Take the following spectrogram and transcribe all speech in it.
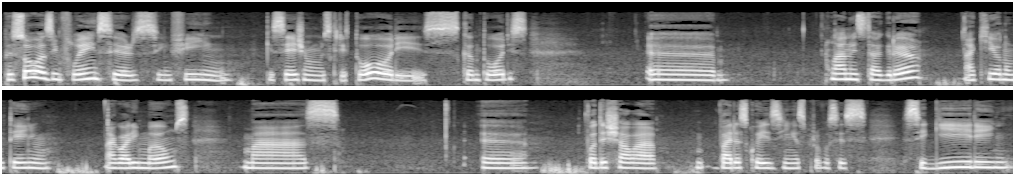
pessoas influencers, enfim, que sejam escritores, cantores, uh, lá no Instagram. Aqui eu não tenho agora em mãos, mas uh, vou deixar lá várias coisinhas para vocês seguirem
